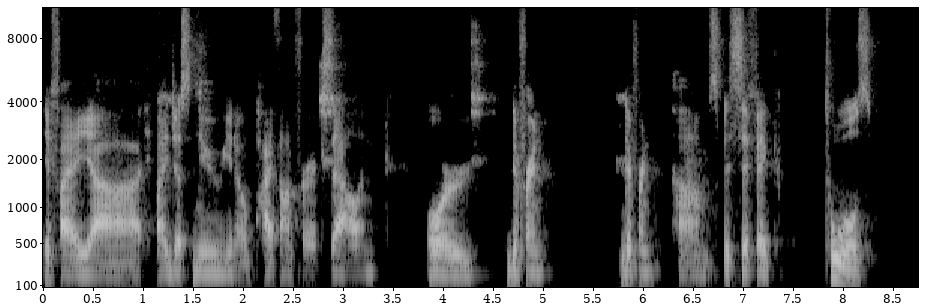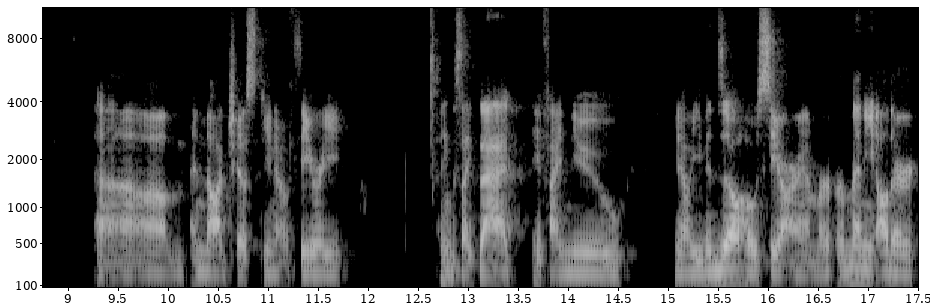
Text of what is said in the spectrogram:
If I uh, if I just knew you know Python for Excel and or different different um, specific tools um, and not just you know theory things like that. If i knew you know even zoho crm or, or many other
